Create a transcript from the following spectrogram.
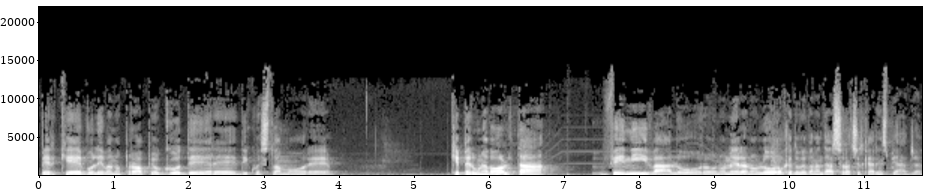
perché volevano proprio godere di questo amore che per una volta veniva a loro, non erano loro che dovevano andarselo a cercare in spiaggia.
